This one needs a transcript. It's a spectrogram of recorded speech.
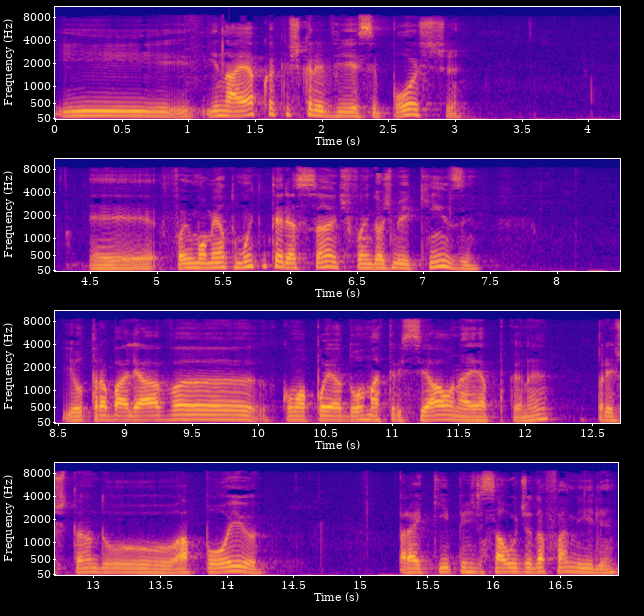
E, e na época que escrevi esse post, é, foi um momento muito interessante, foi em 2015, e eu trabalhava como apoiador matricial na época, né? prestando apoio para equipes de saúde da família.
